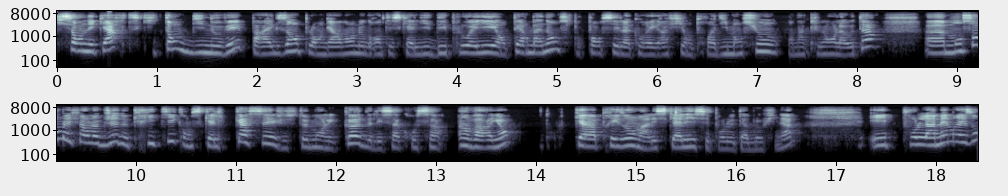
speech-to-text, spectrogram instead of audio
qui s'en écartent, qui tentent d'innover, par exemple en gardant le grand escalier déployé en permanence pour penser la chorégraphie en trois dimensions en incluant la hauteur, euh, m'ont semblé faire l'objet de critiques en ce qu'elles cassaient justement les codes, les sacro-saints invariants, jusqu'à présent, ben, l'escalier, c'est pour le tableau final. Et pour la même raison,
